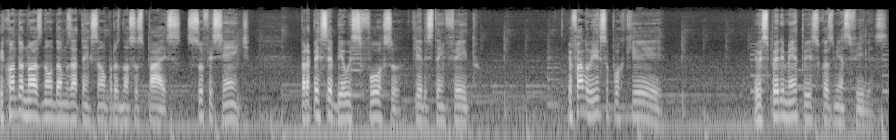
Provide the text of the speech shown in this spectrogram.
E quando nós não damos atenção para os nossos pais suficiente para perceber o esforço que eles têm feito. Eu falo isso porque eu experimento isso com as minhas filhas.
